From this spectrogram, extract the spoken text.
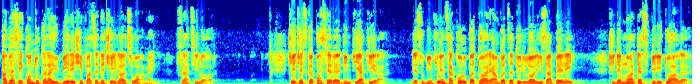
avea să-i conducă la iubire și față de ceilalți oameni, fraților. Cei ce scăpaseră din Tiatira, de sub influența corupătoare a învățăturilor Izabelei și de moartea spirituală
